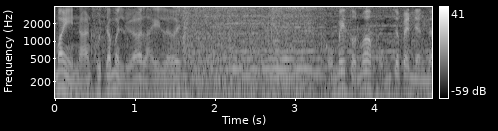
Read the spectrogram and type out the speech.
ไม่นานคุณจะไม่เหลืออะไรเลย ผมไม่สนว่าผมจะเป็นยังไง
